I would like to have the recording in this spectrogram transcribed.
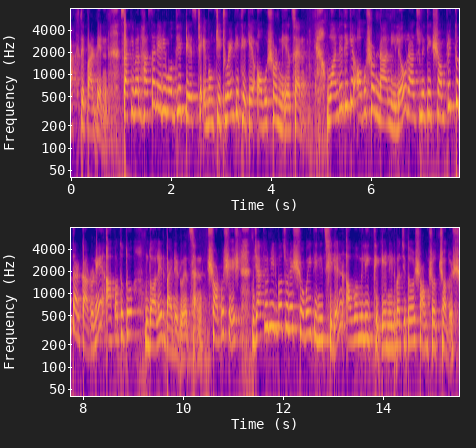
রাখতে পারবেন। সাকিব আল হাসান এরই মধ্যে টেস্ট এবং টি টোয়েন্টি থেকে অবসর নিয়েছেন। ওয়ানডে থেকে অবসর না নিলেও রাজনৈতিক সম্পৃক্ততার কারণে আপাতত দলের বাইরে রয়েছেন। সর্বশেষ জাতীয় নির্বাচনের সময় তিনি ছিলেন আওয়ামী লীগ থেকে নির্বাচিত সংসদ সদস্য।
